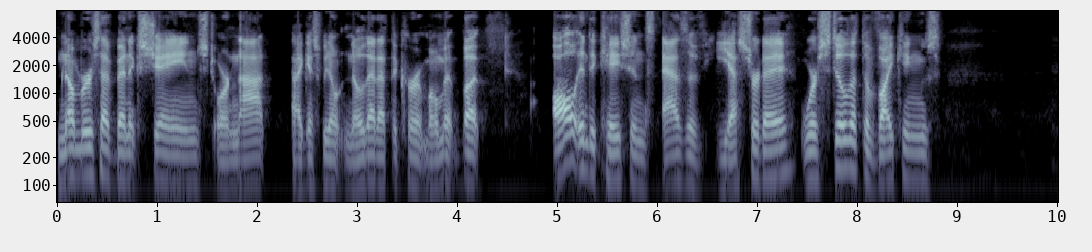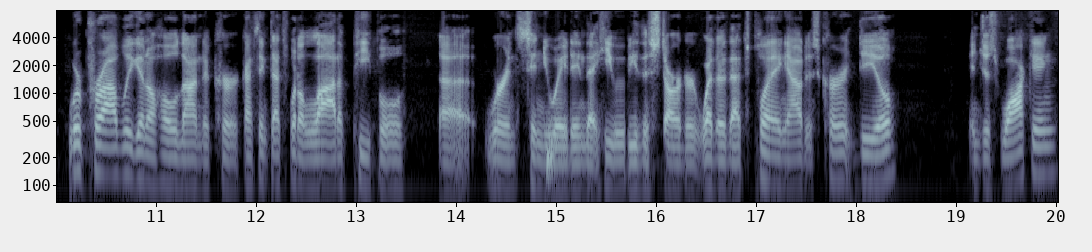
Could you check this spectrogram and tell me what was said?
numbers have been exchanged or not, I guess we don't know that at the current moment. But all indications as of yesterday were still that the Vikings were probably going to hold on to Kirk. I think that's what a lot of people uh, were insinuating that he would be the starter, whether that's playing out his current deal and just walking,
